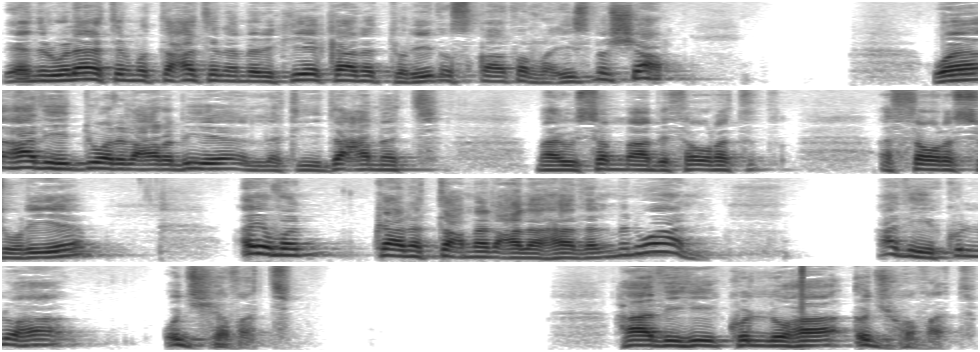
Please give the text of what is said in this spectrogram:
لأن الولايات المتحدة الأمريكية كانت تريد إسقاط الرئيس بشار. وهذه الدول العربية التي دعمت ما يسمى بثورة الثورة السورية أيضا كانت تعمل على هذا المنوال. هذه كلها أجهضت. هذه كلها أجهضت.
